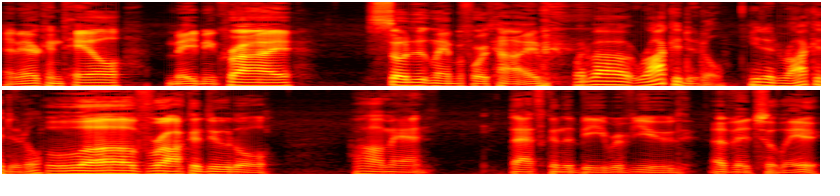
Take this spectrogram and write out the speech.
American Tail made me cry. So did Land Before Time. What about Rock-a-Doodle? He did Rock-a-Doodle. Love Rock-a-Doodle. Oh man, that's gonna be reviewed eventually.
